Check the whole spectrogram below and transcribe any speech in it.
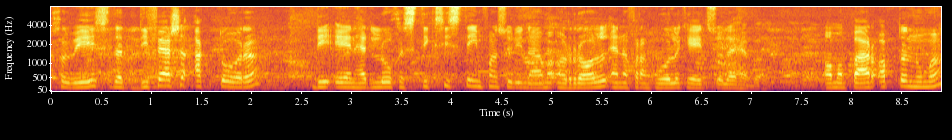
geweest dat diverse actoren die in het logistiek systeem van Suriname een rol en een verantwoordelijkheid zullen hebben. Om een paar op te noemen,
